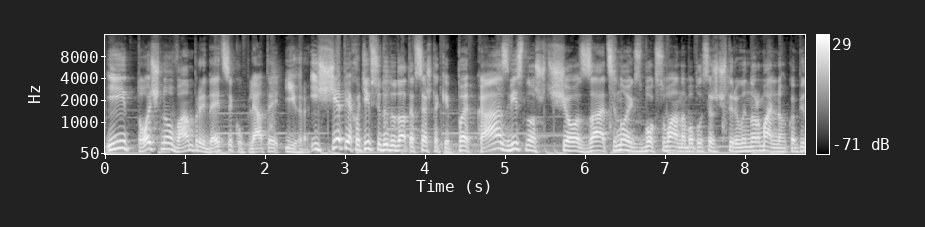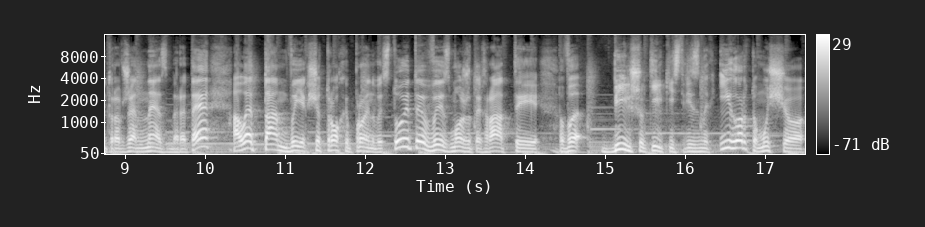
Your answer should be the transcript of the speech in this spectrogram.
і точно вам прийдеться купляти ігри. І ще б я хотів сюди додати все ж таки ПК. Звісно, що за ціною Xbox One або PlayStation 4 ви нормального комп'ютера вже не зберете, але там ви, якщо трохи проінвестуєте, ви зможете грати в більшу кількість різних ігор, тому що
